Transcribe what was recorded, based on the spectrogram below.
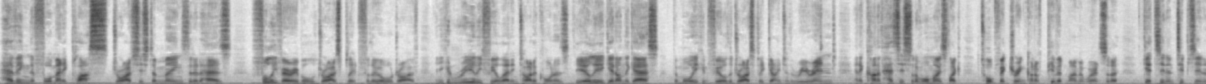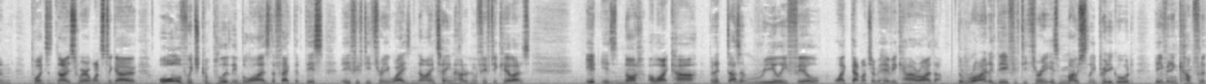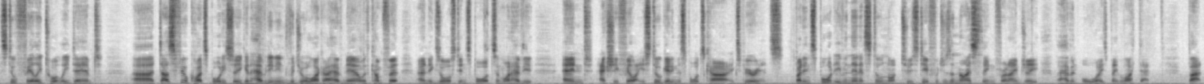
Having the 4MATIC Plus drive system means that it has fully variable drive split for the all-wheel drive and you can really feel that in tighter corners. The earlier you get on the gas, the more you can feel the drive split going to the rear end and it kind of has this sort of almost like torque vectoring kind of pivot moment where it sort of gets in and tips in and points its nose where it wants to go, all of which completely belies the fact that this E53 weighs 1950 kilos. It is not a light car, but it doesn't really feel like that much of a heavy car either. The ride of the E53 is mostly pretty good, even in comfort it's still fairly tautly damped. Uh, does feel quite sporty, so you can have it in individual like I have now with comfort and exhaust in sports and what have you. and actually feel like you're still getting the sports car experience. But in sport, even then, it's still not too stiff, which is a nice thing for an AMG. They haven't always been like that. But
